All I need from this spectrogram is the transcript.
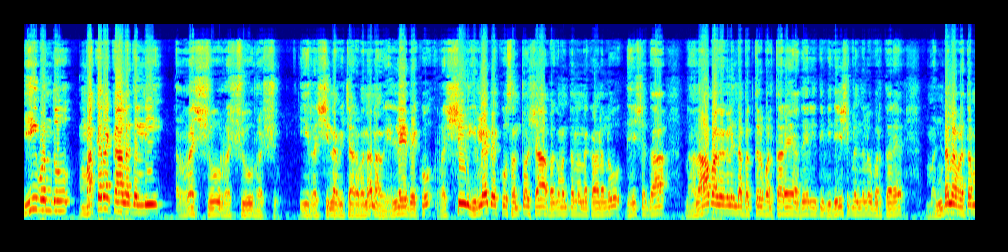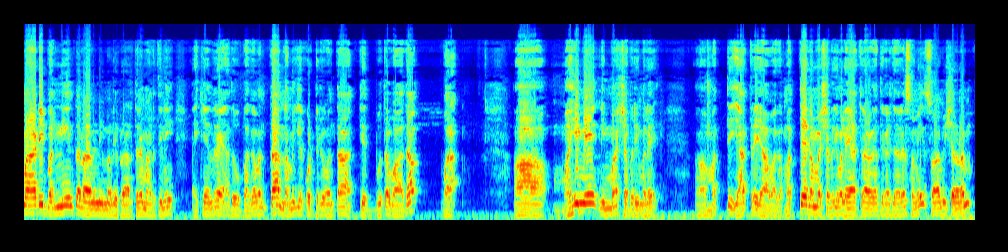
ಈ ಒಂದು ಮಕರ ಕಾಲದಲ್ಲಿ ರಶ್ಶು ರಶ್ಶು ರಶ್ಶು. ಈ ರಶ್ಶಿನ ವಿಚಾರವನ್ನ ನಾವು ಹೇಳಲೇಬೇಕು. ರಶ್ ಇರಲೇಬೇಕು ಸಂತೋಷ ಭಗವಂತನನ್ನ ಕಾಣಲು. ದೇಶದ ನಾನಾ ಭಾಗಗಳಿಂದ ಭಕ್ತರು ಬರ್ತಾರೆ ಅದೇ ರೀತಿ ವಿದೇಶಗಳಿಂದಲೂ ಬರ್ತಾರೆ. ಮಂಡಲ ವ್ರತ ಮಾಡಿ ಬನ್ನಿ ಅಂತ ನಾನು ನಿಮ್ಮಲ್ಲಿ ಪ್ರಾರ್ಥನೆ ಮಾಡ್ತೀನಿ. ಯಾಕೆಂದ್ರೆ ಅದು ಭಗವಂತ ನಮಗೆ ಕೊಟ್ಟಿರುವಂತಹ ಅತ್ಯದ್ಭುತವಾದ ವರ. ಆ, ಮಹಿಮೆ ನಿಮ್ಮ ಶಬರಿಮಲೆ. ಮತ್ತೆ ಯಾತ್ರೆ ಯಾವಾಗ? ಮತ್ತೆ ನಮ್ಮ ಶಬರಿಮಲೆ ಯಾತ್ರೆ ಯಾವಾಗ ಅಂತ ಹೇಳಿದ್ದಾರೆ ಸ್ವಾಮಿ ಸ್ವಾಮಿ ಶರಣಂ.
